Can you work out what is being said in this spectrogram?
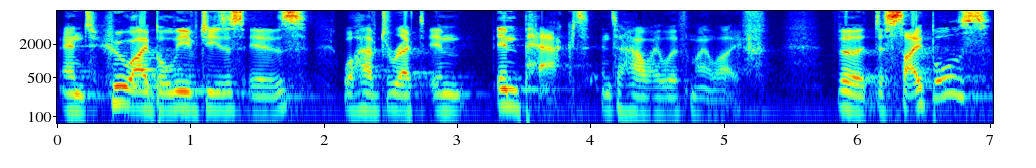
And who I believe Jesus is will have direct Im- impact into how I live my life. The disciples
